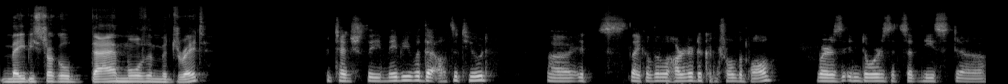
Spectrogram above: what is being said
maybe struggle there more than Madrid? potentially maybe with the altitude uh, it's like a little harder to control the ball whereas indoors it's at least uh,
